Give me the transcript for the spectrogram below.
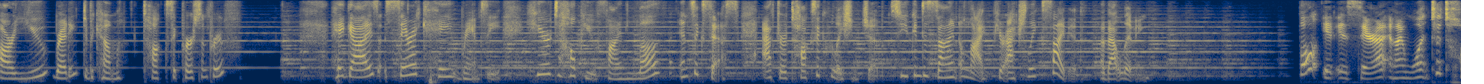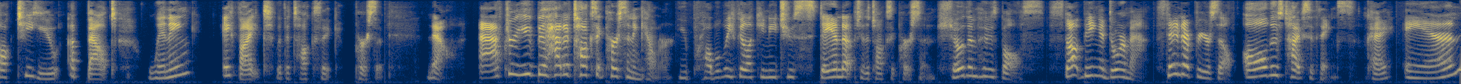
Are you ready to become toxic person proof? Hey guys, Sarah K. Ramsey here to help you find love and success after a toxic relationship so you can design a life you're actually excited about living. Well, it is Sarah, and I want to talk to you about winning a fight with a toxic person. Now, after you've been, had a toxic person encounter, you probably feel like you need to stand up to the toxic person, show them who's boss, stop being a doormat, stand up for yourself, all those types of things. Okay. And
